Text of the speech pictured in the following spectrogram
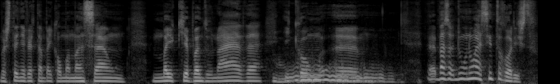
mas tem a ver também com uma mansão meio que abandonada e com. eh, mas não, não é assim terror isto.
